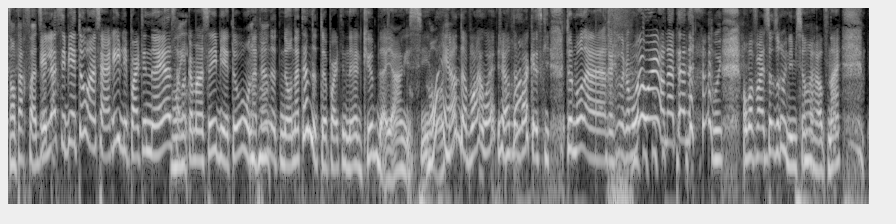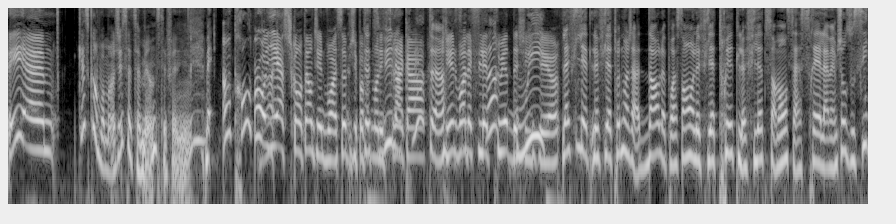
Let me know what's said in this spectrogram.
sont parfois durs. Et là, c'est bientôt, hein, ça arrive, les parties de Noël, ça Oui. Mm-hmm. va commencer bientôt. On, attend notre, on attend notre party Noël cube, d'ailleurs, ici. Ouais, J'ai hein? hâte de voir, ouais. J'ai hâte de voir qu'est-ce qui. Tout le monde a réagi comme, ouais, ouais, on attend. Oui. On va faire ça durant une émission de ordinaire. Et, euh, qu'est-ce qu'on va manger cette semaine, Stéphanie? Mais entre autres, Oh hein, yes, je suis contente, je viens de voir ça, puis j'ai pas fait mon épicerie encore. truite? Je viens de voir le filet de truite de chez oui, IGA. La filet, le filet de truite, moi j'adore le poisson. Le filet de truite, le filet de saumon, ça serait la même chose aussi.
